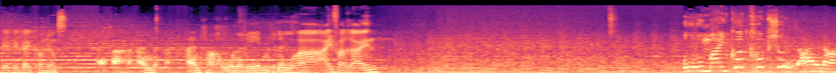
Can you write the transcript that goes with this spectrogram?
okay, okay, komm, Jungs. Einfach, an, einfach ohne Reden direkt. Oha, einfach rein. Oh mein Gott, komm schon. Einer.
